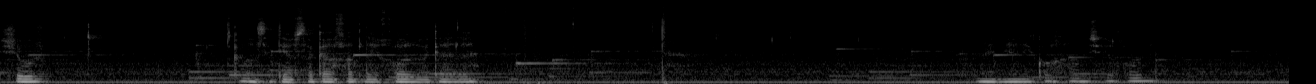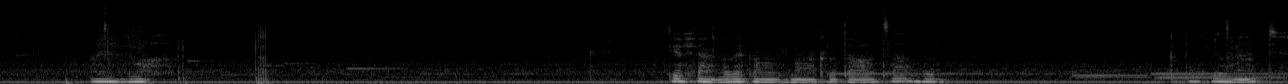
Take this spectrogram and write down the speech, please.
שוב. כבר עשיתי הפסקה אחת לאכול וכאלה. אם יהיה לי כוח להמשיך עוד. יפה, אני לא יודע כמה זמן ההקלטה רצה, אבל כתבתי לא מעט.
